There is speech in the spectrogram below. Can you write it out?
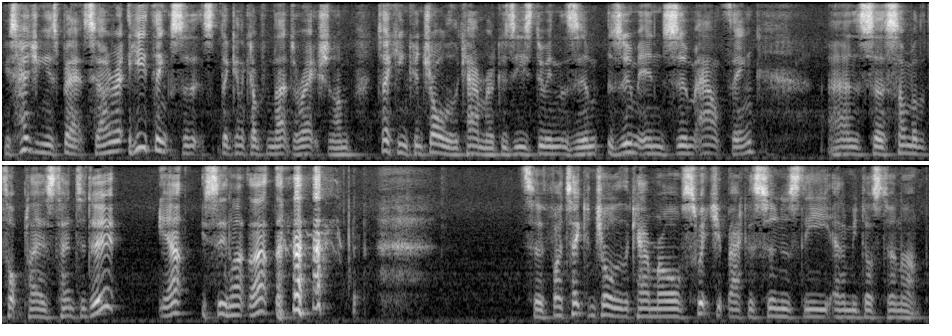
He's hedging his bets. He thinks that they're going to come from that direction. I'm taking control of the camera because he's doing the zoom, zoom in, zoom out thing. As uh, some of the top players tend to do. Yeah, you see like that? so if I take control of the camera, I'll switch it back as soon as the enemy does turn up.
